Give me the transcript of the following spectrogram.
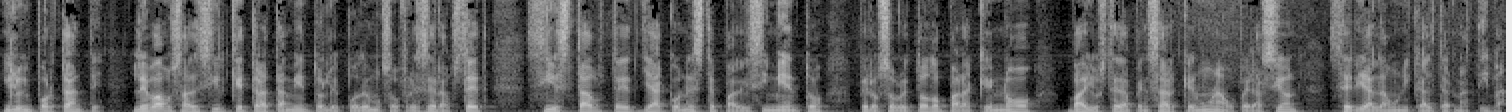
y lo importante, le vamos a decir qué tratamiento le podemos ofrecer a usted si está usted ya con este padecimiento, pero sobre todo para que no vaya usted a pensar que una operación sería la única alternativa.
